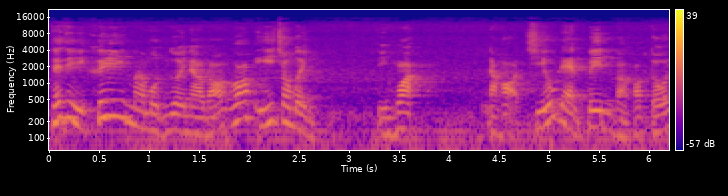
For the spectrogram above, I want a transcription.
Thế thì khi mà một người nào đó góp ý cho mình, thì hoặc là họ chiếu đèn pin vào góc tối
